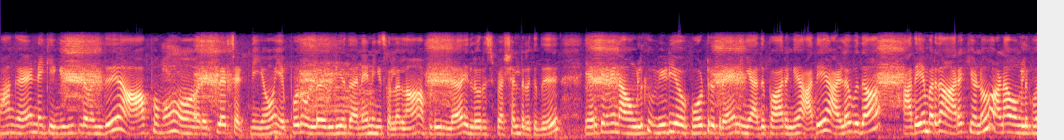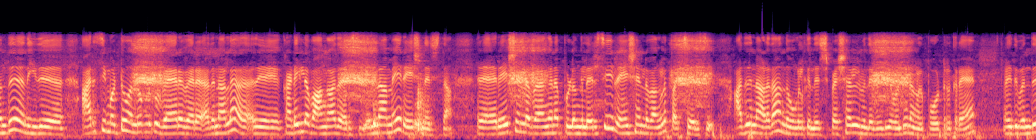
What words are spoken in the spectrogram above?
வாங்க இன்னைக்கு எங்கள் வீட்டில் வந்து ஆப்பமும் ரெட் கலர் சட்னியும் எப்போதும் உள்ள வீடியோ தானே நீங்கள் சொல்லலாம். அப்படி இல்லை இதில் ஒரு ஸ்பெஷல் இருக்குது. ஏற்கனவே நான் உங்களுக்கு வீடியோ போட்டிருக்கிறேன். நீங்கள் அது பாருங்கள் அதே அளவு தான் அதே மாதிரி தான் அரைக்கணும். ஆனால் உங்களுக்கு வந்து இது அரிசி மட்டும் வந்து உங்களுக்கு வேறு வேறு. அதனால் அது கடையில் வாங்காத அரிசி. எல்லாமே ரேஷன் அரிசி தான். ரேஷனில் வாங்கின புழுங்கல் அரிசி ரேஷனில் வாங்கின பச்சை அரிசி. அதனால தான் அந்த உங்களுக்கு இந்த ஸ்பெஷல் இந்த வீடியோ வந்து நாங்கள் போட்டிருக்கிறேன். இது வந்து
